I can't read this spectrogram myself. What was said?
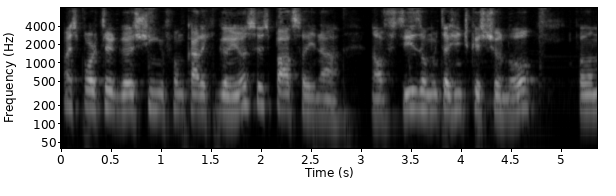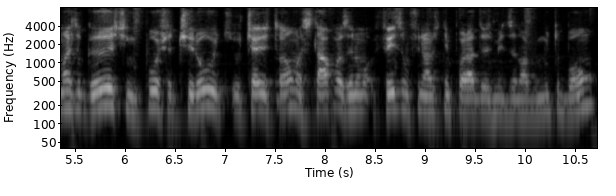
Mas Porter Gustin foi um cara que ganhou seu espaço aí na, na off-season. Muita gente questionou. Falou mais do Gustin, poxa, tirou o Cherry Thomas, estava fazendo, fez um final de temporada 2019 muito bom.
